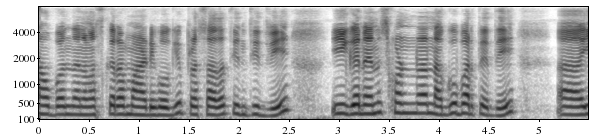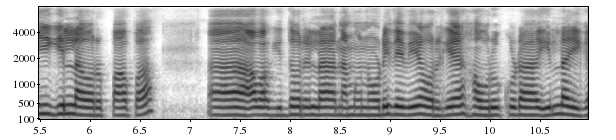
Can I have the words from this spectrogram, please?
ನಾವು ಬಂದು ನಮಸ್ಕಾರ ಮಾಡಿ ಹೋಗಿ ಪ್ರಸಾದ ತಿಂತಿದ್ವಿ. ಈಗ ನೆನೆಸ್ಕೊಂಡ್ರೆ ನಗು ಬರ್ತೈತಿ. ಈಗಿಲ್ಲ ಅವ್ರ ಪಾಪ. ಅವಾಗಿದ್ದವರೆಲ್ಲ ನಮಗೆ ನೋಡಿದ್ದೇವೆ ಅವ್ರಿಗೆ ಅವರು ಕೂಡ ಇಲ್ಲ ಈಗ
